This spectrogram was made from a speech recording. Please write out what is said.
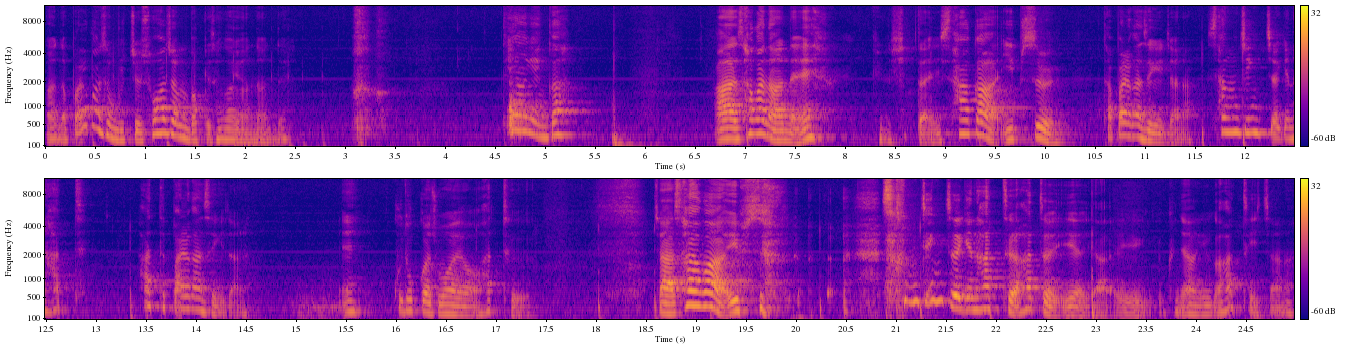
아, 나 빨간색 물체 소화전밖에 생각이 안 나는데. 태양인가? 아, 사과 나왔네. 쉽다. 이 사과, 입술 다 빨간색이잖아. 상징적인 하트. 하트 빨간색이잖아. 예, 구독과 좋아요 하트. 자, 사과, 입술. 상징적인 하트, 하트. 예, 야, 이, 그냥 이거 하트 있잖아.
